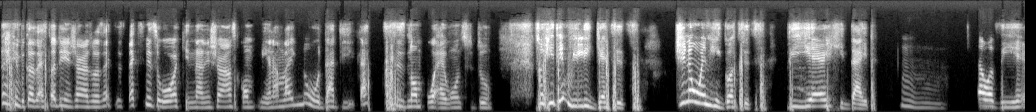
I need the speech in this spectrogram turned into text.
because I studied insurance was expecting me to work in an insurance company, and I'm like, no, daddy, that this is not what I want to do. So he didn't really get it. Do you know when he got it? The year he died. Hmm. That was the year.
